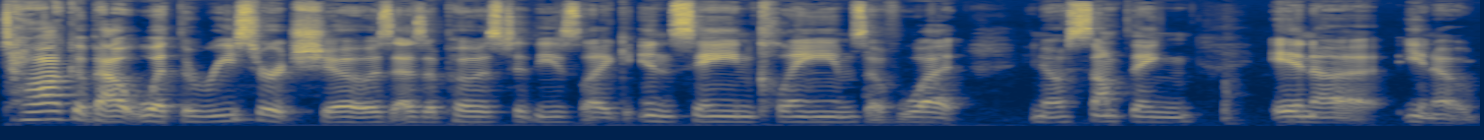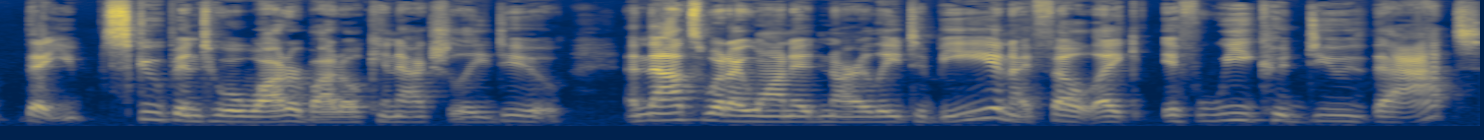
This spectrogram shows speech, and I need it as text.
talk about what the research shows as opposed to these like insane claims of what you know something in a you know that you scoop into a water bottle can actually do and that's what i wanted gnarly to be and i felt like if we could do that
